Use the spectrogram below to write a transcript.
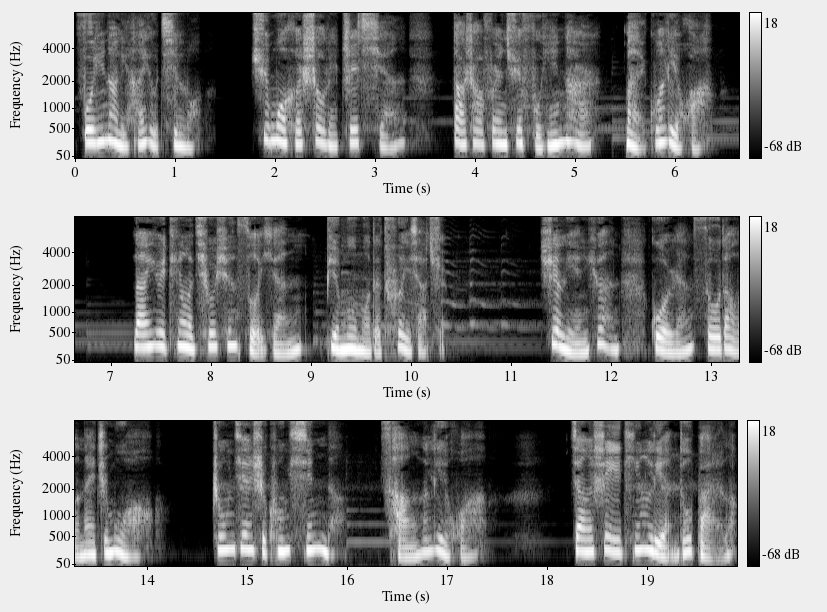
府医那里还有记录，去漠河狩猎之前，大少夫人去府医那儿买过烈华。蓝玉听了秋轩所言，便默默的退下去。去莲院果然搜到了那只木偶，中间是空心的，藏了烈华。蒋氏一听，脸都白了。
